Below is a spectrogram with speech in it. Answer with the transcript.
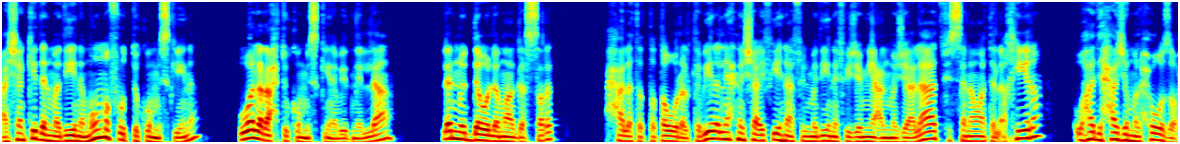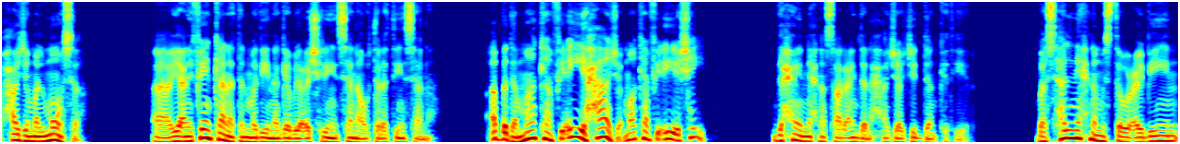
عشان كده المدينة مو المفروض تكون مسكينة ولا راح تكون مسكينة بإذن الله لأنه الدولة ما قصرت. حالة التطور الكبيرة اللي إحنا شايفينها في المدينة في جميع المجالات في السنوات الأخيرة وهذه حاجة ملحوظة وحاجة ملموسة. يعني فين كانت المدينة قبل 20 سنة أو 30 سنة؟ أبدا ما كان في أي حاجة ما كان في أي شيء. دحين نحن صار عندنا حاجات جدا كثير. بس هل نحن مستوعبين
